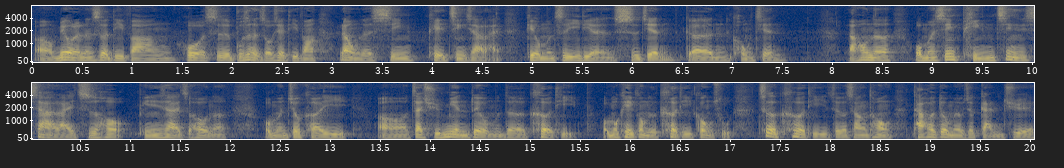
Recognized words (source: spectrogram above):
呃没有人认识的地方，或者是不是很熟悉的地方，让我们的心可以静下来，给我们自己一点时间跟空间。然后呢，我们心平静下来之后，平静下来之后呢，我们就可以呃再去面对我们的课题。我们可以跟我们的课题共处，这个课题，这个伤痛，它会对我们有些感觉，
